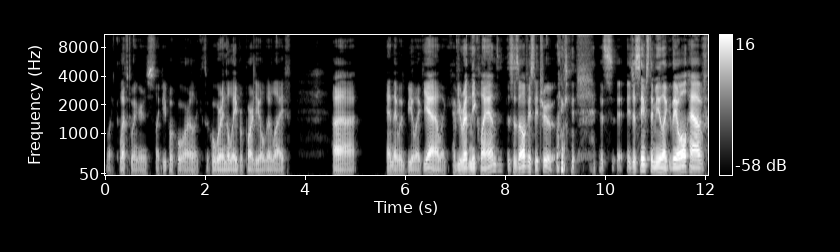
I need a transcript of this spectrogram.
like left wingers, like people who are like who were in the Labor Party all their life, uh, and they would be like, "Yeah, like, have you read Nick Land? This is obviously true." Like, it's it just seems to me like they all have.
